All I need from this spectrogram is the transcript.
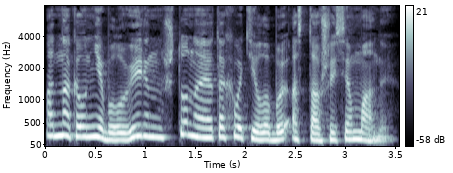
однако он не был уверен, что на это хватило бы оставшейся маны.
